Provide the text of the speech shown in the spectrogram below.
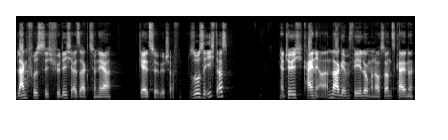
langfristig für dich als Aktionär Geld zu erwirtschaften. So sehe ich das. Natürlich keine Anlageempfehlung und auch sonst keine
